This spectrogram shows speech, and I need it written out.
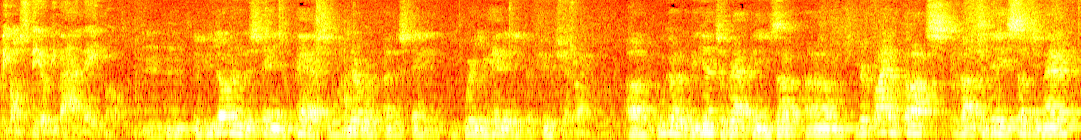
we're going to still be behind the eight ball. Mhm. If you don't understand your past, you will never understand where you're headed in your future. That's right. Uh, we're going to begin to wrap things up. Um, your final thoughts about today's subject matter?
